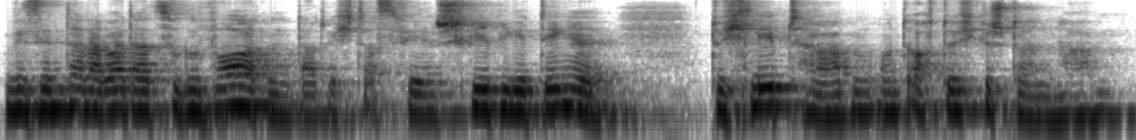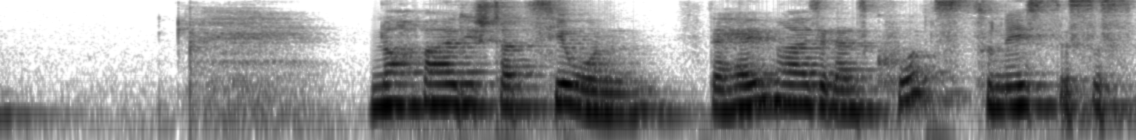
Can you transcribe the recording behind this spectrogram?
Wir sind dann aber dazu geworden, dadurch, dass wir schwierige Dinge durchlebt haben und auch durchgestanden haben. Nochmal die Station der Heldenreise ganz kurz. Zunächst es,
